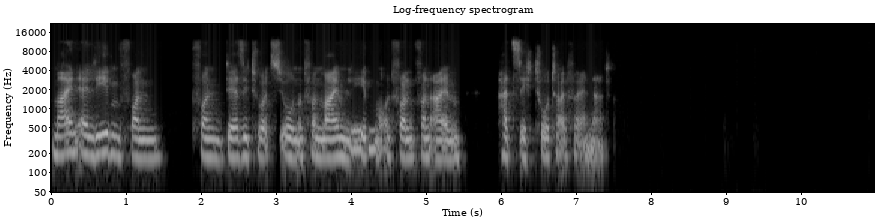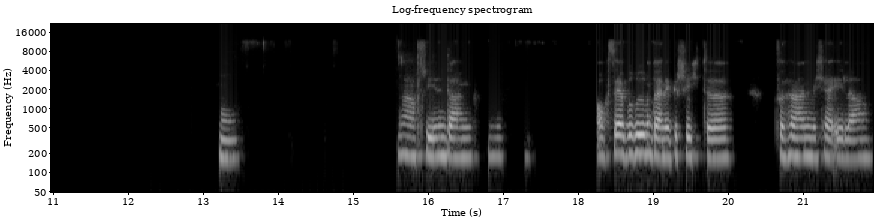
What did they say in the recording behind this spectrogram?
mein Erleben von, von der Situation und von meinem Leben und von, von allem hat sich total verändert. Hm. Ja, vielen Dank. Auch sehr berührend, deine Geschichte zu hören, Michaela.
